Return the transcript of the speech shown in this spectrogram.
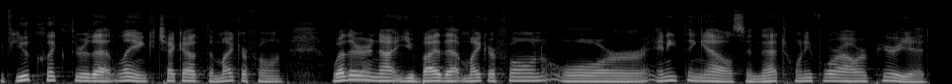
if you click through that link, check out the microphone, whether or not you buy that microphone or anything else in that 24 hour period,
